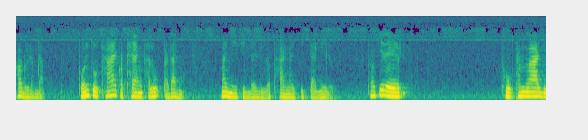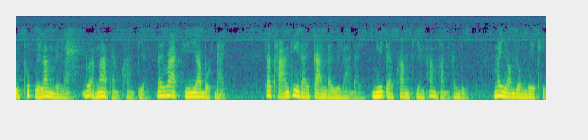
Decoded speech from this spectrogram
เข้าโดยลำดับ ผลสุดท้ายก็แทงทะลุไปได้หมดไม่มีสิ่งใดเหลือภายในจิตใจนี้เลย เพราะกิเลสถูกทำลายอยู่ทุกเวล่ำเวลา ด้วยอำนาจแห่งความเปลี่ยน ไม่ว่าอิยาบถใด สถานที่ใดการใดเวลาใด มีแต่ความเพียรห้ามหันกันอยู่ ไม่ยอมลงเวที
